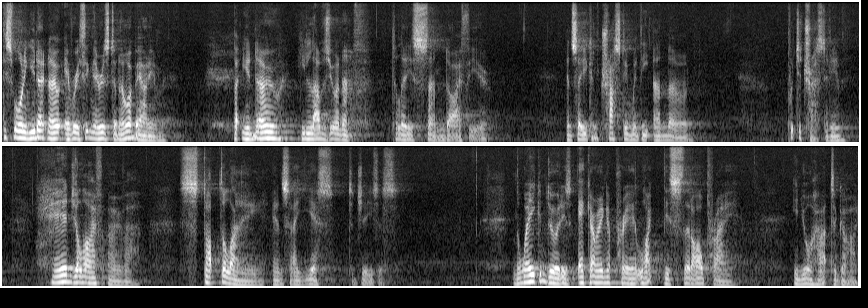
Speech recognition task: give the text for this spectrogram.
This morning, you don't know everything there is to know about Him, but you know He loves you enough to let His Son die for you. And so you can trust Him with the unknown. Put your trust in Him, hand your life over, stop delaying, and say yes to Jesus. And the way you can do it is echoing a prayer like this that I'll pray in your heart to God.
